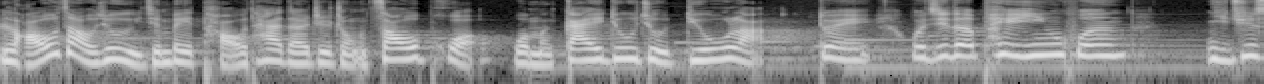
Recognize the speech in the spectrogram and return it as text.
老早就已经被淘汰的这种糟粕，我们该丢就丢了。对，我记得配阴婚，你去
